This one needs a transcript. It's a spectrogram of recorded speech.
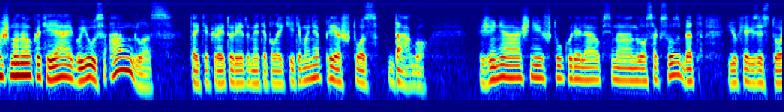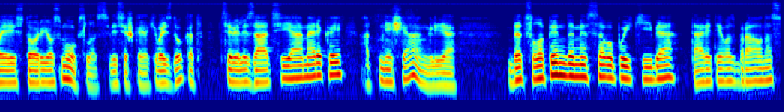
Aš manau, kad jeigu jūs anglas, tai tikrai turėtumėte palaikyti mane prieš tuos dago – Žinia, aš ne iš tų, kurie liaupsina anglosaksus, bet juk egzistuoja istorijos mokslas. Visiškai akivaizdu, kad civilizacija Amerikai atnešė Angliją. Bet slopindami savo puikybę, tarė tėvas Braunas,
